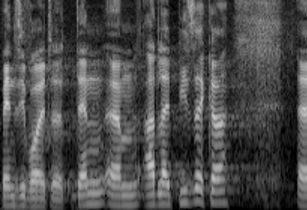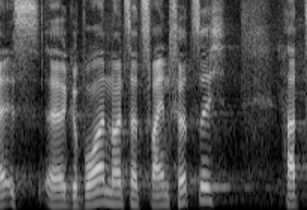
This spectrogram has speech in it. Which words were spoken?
wenn sie wollte. Denn ähm, Biesecker äh, ist äh, geboren 1942 hat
